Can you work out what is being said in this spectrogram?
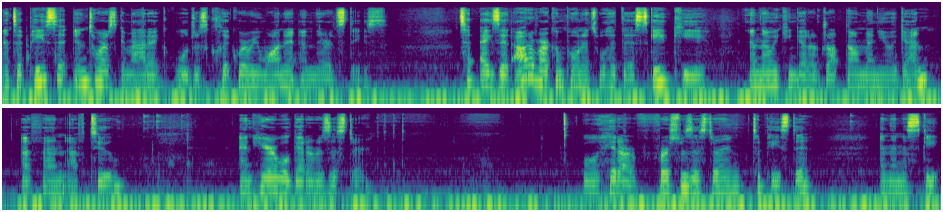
And to paste it into our schematic, we'll just click where we want it, and there it stays. To exit out of our components, we'll hit the Escape key, and then we can get our drop-down menu again, Fn, F2, and here we'll get a resistor. We'll hit our first resistor and to paste it and then escape.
